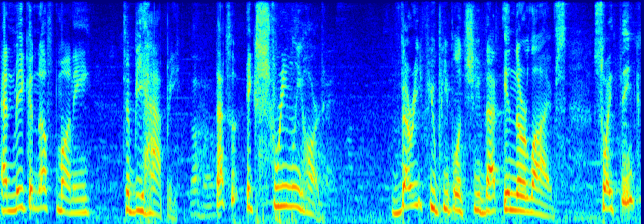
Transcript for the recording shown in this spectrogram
and make enough money to be happy. Uh-huh. That's extremely hard. Very few people achieve that in their lives. So I think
